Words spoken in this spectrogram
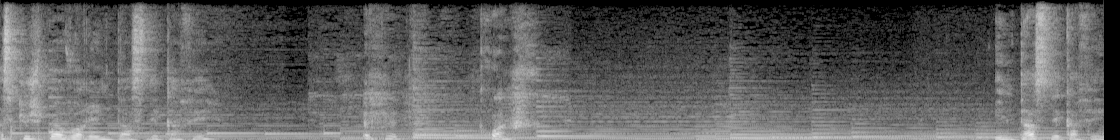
Est-ce que je peux avoir une tasse de café? Quoi? Une tasse de café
